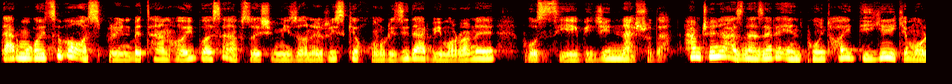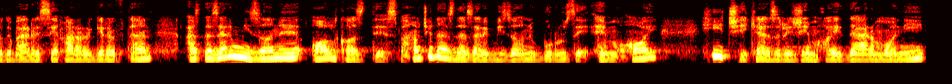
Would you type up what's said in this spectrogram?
در مقایسه با آسپرین به تنهایی باعث افزایش میزان ریسک خونریزی در بیماران post CABG نشدن. همچنین از نظر endpoint های دیگه ای که مورد بررسی قرار گرفتن از نظر میزان death و همچنین از نظر میزان بروز MI هیچ یک از رژیم های درمانی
